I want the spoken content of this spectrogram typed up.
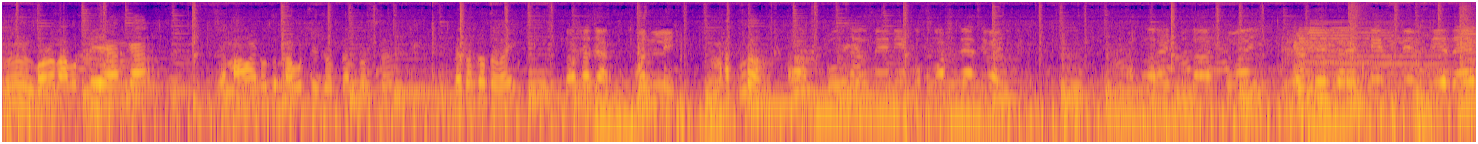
হুম বড় বাবুর্চি এখানকার যে মাওয়ায় নতুন বাবুর্চি যোগদান করছে। বেতন কত ভাই? দশ হাজার অনলি মাত্র? বৌসাল মেয়ে নিয়ে খুব কষ্টে আছি ভাই। আপনারা একটু দেওয়ার সময় একটু করে টিপস টিপস দিয়ে দেন।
